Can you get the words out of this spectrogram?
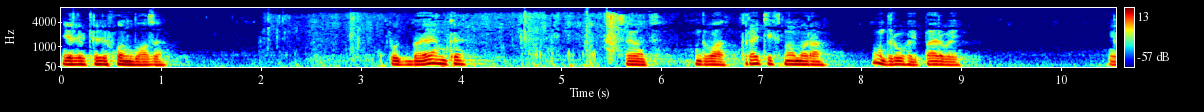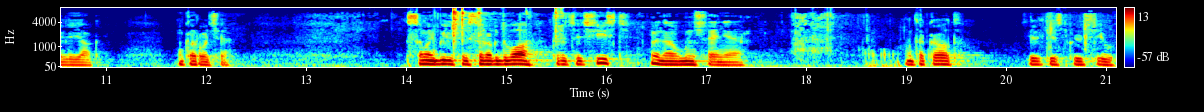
Єлі в телефон влазить. Тут БМки. Це от два третіх номера. Ну, другий, перший. Или як. Ну, коротше. Самий більший 42, 36, ну і на уменьшення. Ось така от кількість ключів.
